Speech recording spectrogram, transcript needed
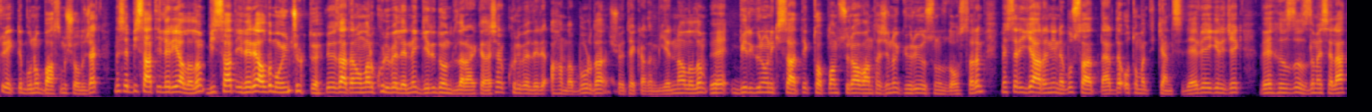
sürekli bunu basmış olacak. Mesela bir saat ileriye alalım. Bir saat ileri aldım oyun çöktü. Ve zaten onlar kulübelerine geri döndüler arkadaşlar. Kulübeleri aha da burada. Şöyle tekrardan bir yerini alalım. Ve bir gün 12 saatlik toplam süre avantajını görüyorsunuz dostlarım. Mesela yarın yine bu saatlerde otomatik kendisi devreye girecek. Ve hızlı hızlı mesela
